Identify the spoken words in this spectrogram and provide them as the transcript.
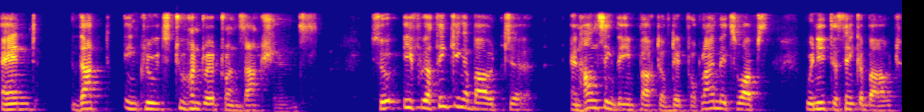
And that includes 200 transactions. So if we are thinking about uh, enhancing the impact of debt for climate swaps, we need to think about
